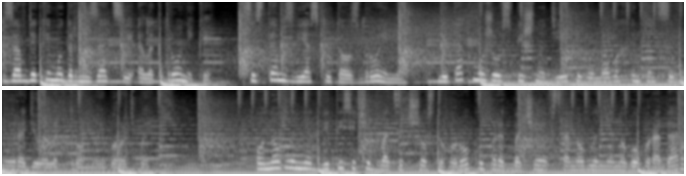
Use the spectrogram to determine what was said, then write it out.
Завдяки модернізації електроніки, систем зв'язку та озброєння, літак може успішно діяти в умовах інтенсивної радіоелектронної боротьби. Оновлення 2026 року передбачає встановлення нового радара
